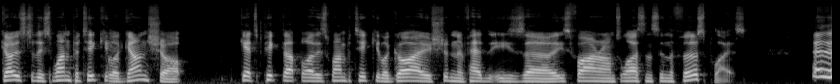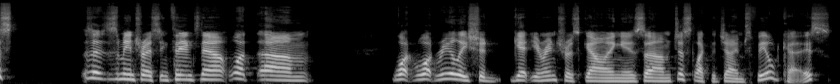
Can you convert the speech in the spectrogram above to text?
goes to this one particular gun shop, gets picked up by this one particular guy who shouldn't have had his uh, his firearms license in the first place. There's, there's some interesting things. Now, what um, what what really should get your interest going is um, just like the James Field case.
